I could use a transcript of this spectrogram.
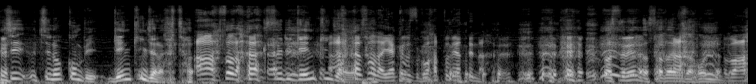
うちうちのコンビ現金じゃなかった。ああそうだ。薬現金じゃなかっあそうだ。薬物ご法度でやってんだ。た忘れんだ定めた本人が。まあ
